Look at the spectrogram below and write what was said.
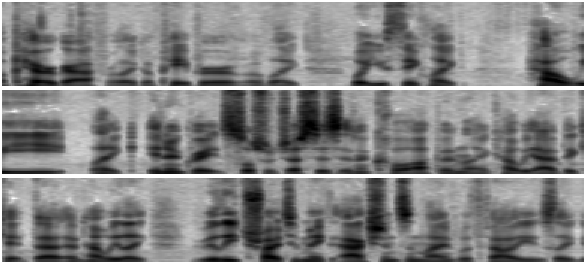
a- paragraph or like a paper of like what you think like how we like integrate social justice in a co-op and like how we advocate that and how we like really try to make actions in line with values like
